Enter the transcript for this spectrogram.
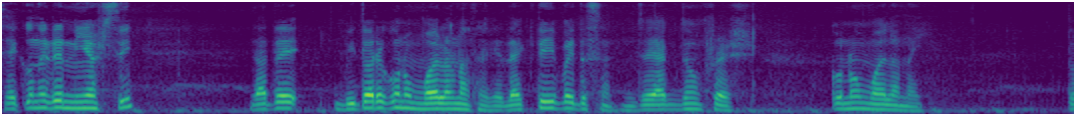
সেকেন্ডে নিয়ে আসছি। যাতে ভিতরে কোনো ময়লা না থাকে। দেখতেই পাইতেছেন যে একদম ফ্রেশ কোনো ময়লা নাই। তো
